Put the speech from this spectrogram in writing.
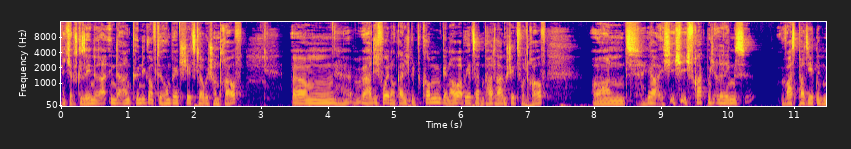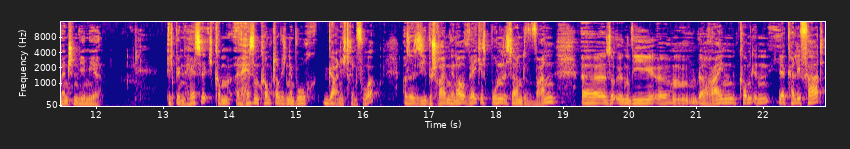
Ich habe es gesehen, in der Ankündigung auf der Homepage steht es, glaube ich, schon drauf. Ähm, hatte ich vorher noch gar nicht mitbekommen, genau, aber jetzt seit ein paar Tagen steht es wohl drauf. Und ja, ich, ich, ich frage mich allerdings, was passiert mit Menschen wie mir? Ich bin Hesse. Ich komme, äh, Hessen kommt, glaube ich, in dem Buch gar nicht drin vor. Also Sie beschreiben genau, welches Bundesland wann äh, so irgendwie ähm, reinkommt in Ihr Kalifat.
